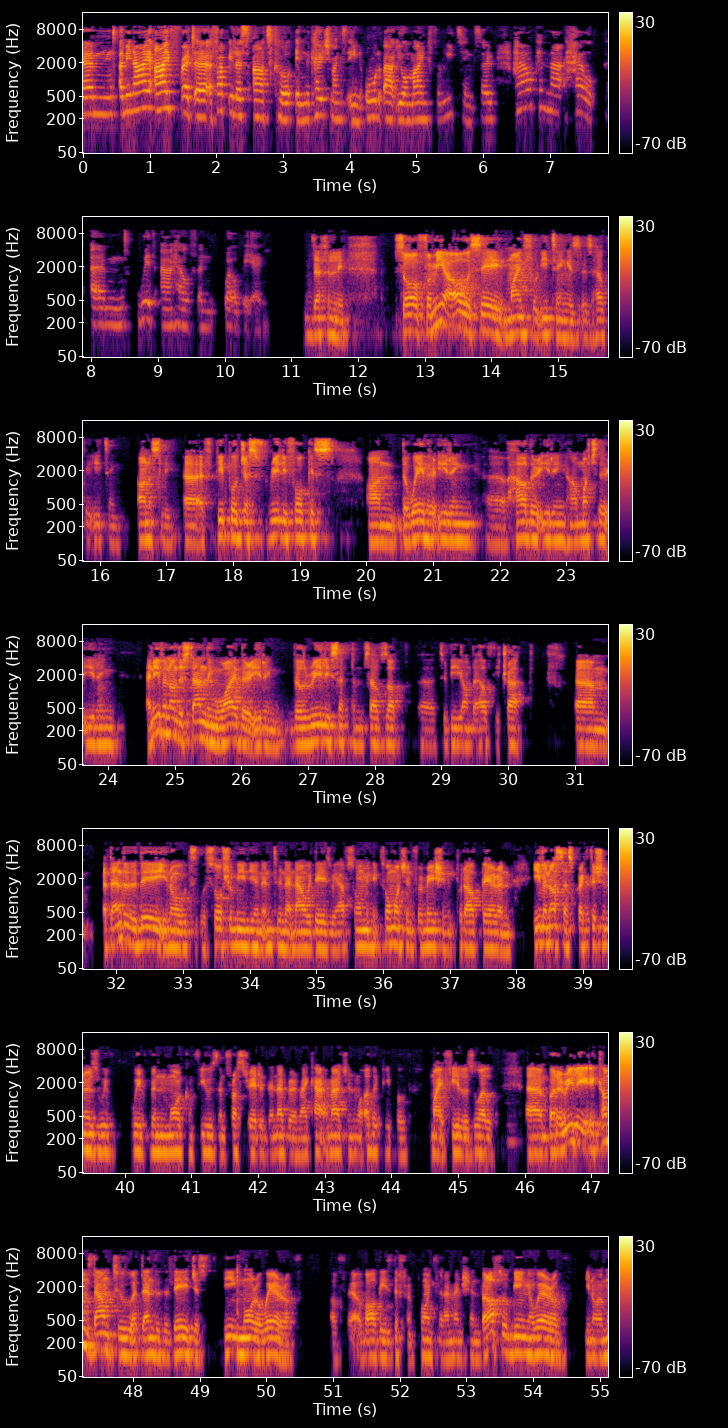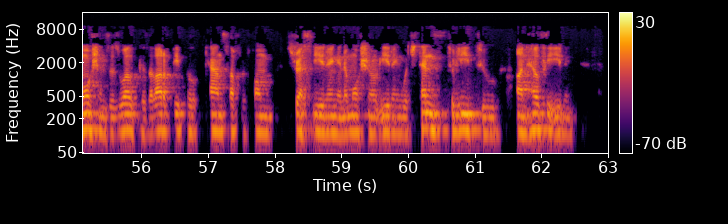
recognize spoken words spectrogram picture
um, I mean, I, I've read a, a, fabulous article in the Coach magazine all about your mindful eating. So, how can that help um, with our health and well-being? Definitely. So, for me, I always say mindful eating is, is healthy eating. Honestly, uh, if people just really focus on the way they're eating, uh, how they're eating, how much they're eating, and even understanding why they're eating, they'll really set themselves up uh, to be on the healthy track. Um, at the end of the day, you know, with, with, social media and internet nowadays, we have so many, so much information put out there, and even us as practitioners, we've we've been more confused and frustrated than ever, and I can't imagine what other people might feel as well. Um, but it really it comes down to at the end of the day, just being more aware of of, of all these different points that I mentioned, but also being aware of, you know, emotions as well, because a lot of people can suffer from stress eating and emotional eating, which tends to lead to unhealthy eating.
